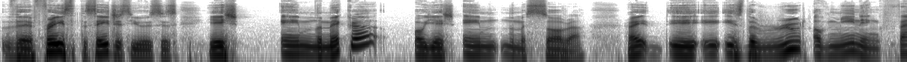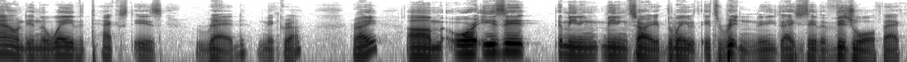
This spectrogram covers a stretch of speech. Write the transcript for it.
the phrase that the sages use is yesh aim lemikra or yesh aim lemesora, right? Is the root of meaning found in the way the text is read, mikra, right? Um, or is it meaning meaning sorry the way it's written? I should say the visual effect,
